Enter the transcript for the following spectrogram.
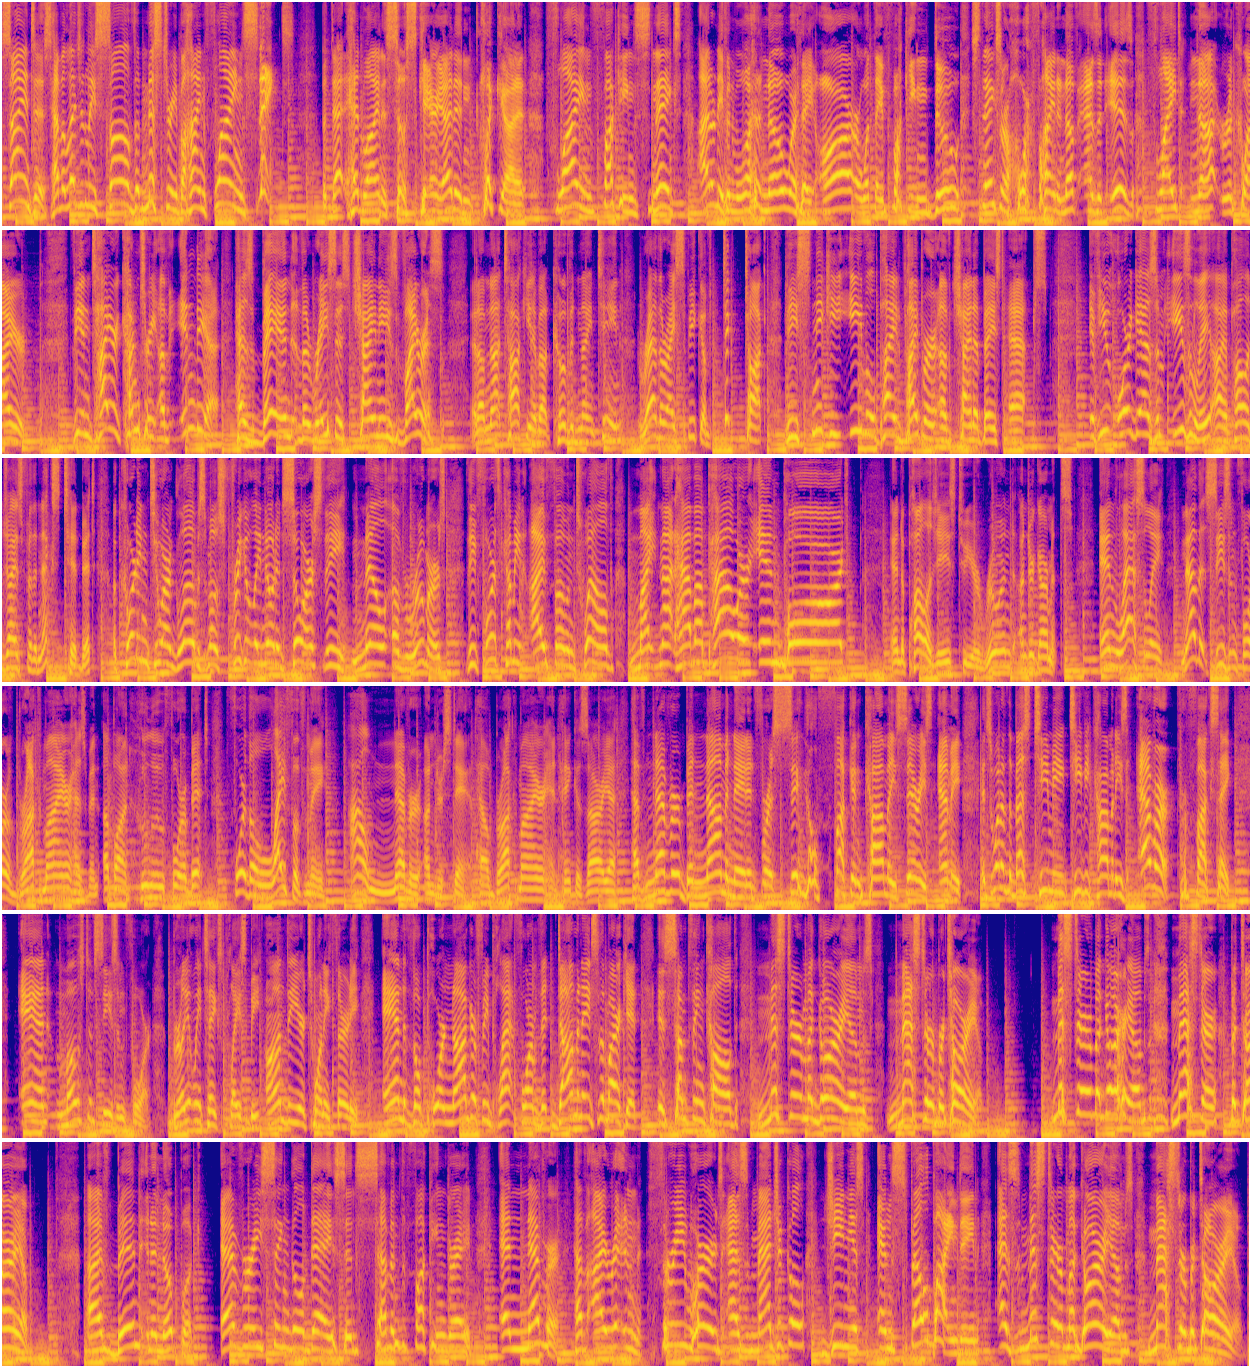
Scientists have allegedly solved the mystery behind flying snakes. But that headline is so scary, I didn't click on it. Flying fucking snakes. I don't even want to know where they are or what they fucking do. Snakes are horrifying enough as it is. Flight not required. The entire country of India has banned the racist Chinese virus. And I'm not talking about COVID 19, rather, I speak of TikTok, the sneaky evil Pied Piper of China based apps. If you orgasm easily, I apologize for the next tidbit. According to our Globe's most frequently noted source, the Mill of Rumors, the forthcoming iPhone 12 might not have a power import. And apologies to your ruined undergarments. And lastly, now that season four of Brockmire has been up on Hulu for a bit, for the life of me, I'll never understand how Brockmire and Hank Azaria have never been nominated for a single fucking comedy series Emmy. It's one of the best TV, TV comedies ever, for fuck's sake and most of season four brilliantly takes place beyond the year 2030, and the pornography platform that dominates the market is something called Mr. Magorium's Masturbatorium. Mr. Magorium's Masturbatorium. I've been in a notebook every single day since seventh fucking grade. And never have I written three words as magical, genius, and spellbinding as Mr. Magorium's Masturbatorium.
